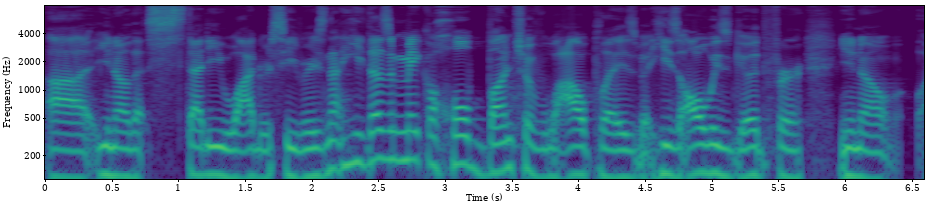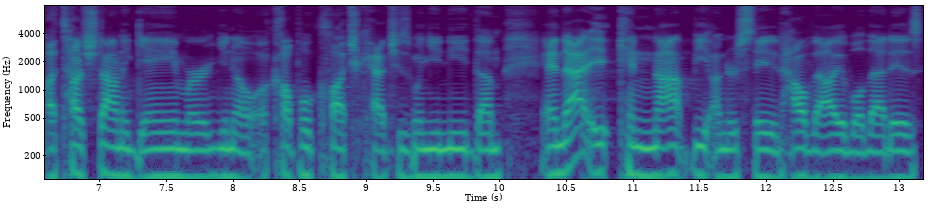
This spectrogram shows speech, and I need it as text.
uh, you know, that steady wide receiver. He's not. He doesn't make a whole bunch of wow plays, but he's always good for you know a touchdown a game or you know a couple clutch catches when you need them. And that it cannot be understated how valuable that is.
